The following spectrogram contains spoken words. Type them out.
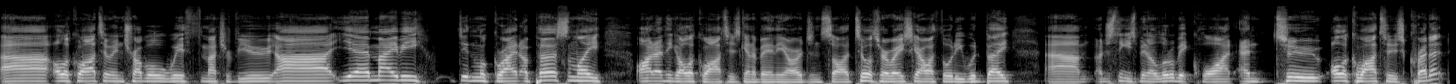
Uh, Olakau'atu in trouble with match review. Uh, yeah, maybe. Didn't look great. I personally, I don't think Olakau'atu is going to be in the Origin side. Two or three weeks ago, I thought he would be. Um, I just think he's been a little bit quiet. And to Olakau'atu's credit,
